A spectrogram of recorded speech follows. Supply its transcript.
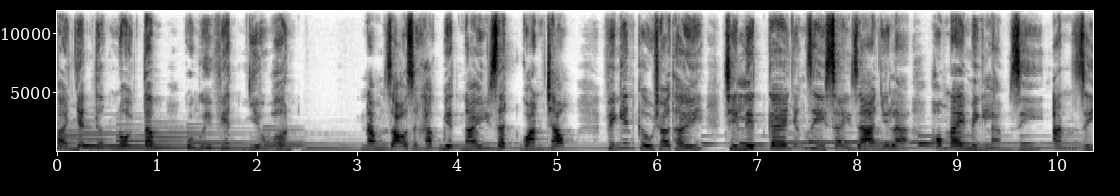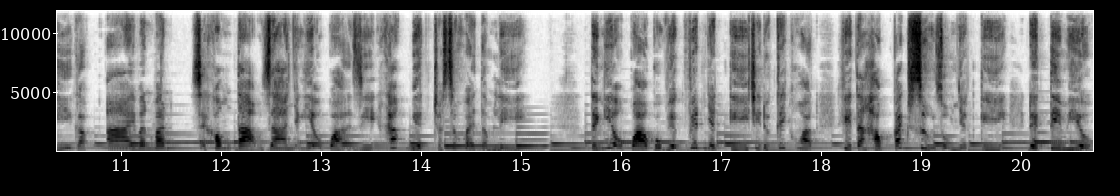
và nhận thức nội tâm của người viết nhiều hơn. Nắm rõ sự khác biệt này rất quan trọng vì nghiên cứu cho thấy chỉ liệt kê những gì xảy ra như là hôm nay mình làm gì, ăn gì, gặp ai vân vân sẽ không tạo ra những hiệu quả gì khác biệt cho sức khỏe tâm lý. Tính hiệu quả của việc viết nhật ký chỉ được kích hoạt khi ta học cách sử dụng nhật ký để tìm hiểu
